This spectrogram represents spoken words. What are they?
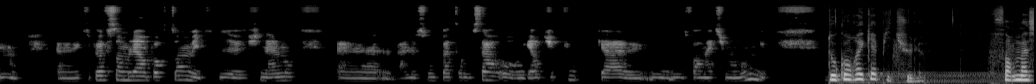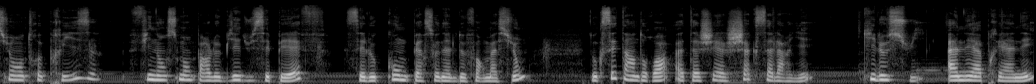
euh, qui peuvent sembler importants, mais qui euh, finalement euh, bah, ne sont pas tant que ça au regard du coût qu'a une, formation longue. Donc on récapitule. Formation entreprise, financement par le biais du CPF, c'est le compte personnel de formation. Donc c'est un droit attaché à chaque salarié qui le suit année après année,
